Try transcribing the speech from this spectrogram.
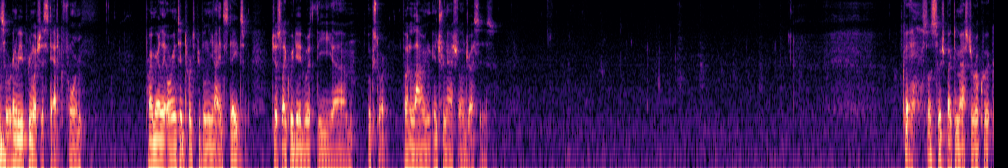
So we're going to be pretty much a static form, primarily oriented towards people in the United States, just like we did with the um, bookstore, but allowing international addresses. Okay, so let's switch back to master real quick.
